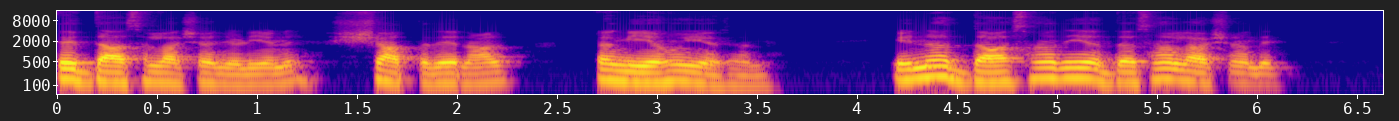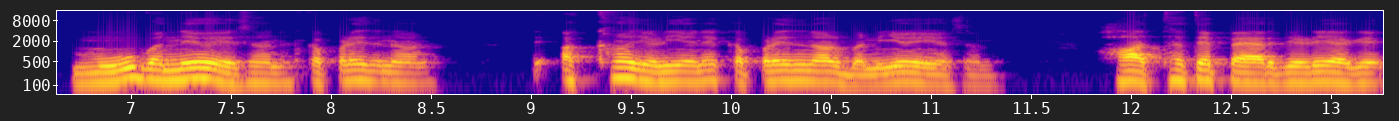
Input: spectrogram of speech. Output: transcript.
ਤੇ 10 ਲਾਸ਼ਾਂ ਜਿਹੜੀਆਂ ਨੇ ਛੱਤ ਦੇ ਨਾਲ ਟੰਗੀਆਂ ਹੋਈਆਂ ਸਨ। ਇਹਨਾਂ 10ਾਂ ਦੀਆਂ 10 ਲਾਸ਼ਾਂ ਦੇ ਮੂੰਹ ਬੰਨੇ ਹੋਏ ਸਨ ਕੱਪੜੇ ਦੇ ਨਾਲ ਤੇ ਅੱਖਾਂ ਜਿਹੜੀਆਂ ਨੇ ਕੱਪੜੇ ਦੇ ਨਾਲ ਬੰਨੀਆਂ ਹੋਈਆਂ ਸਨ। ਹੱਥ ਤੇ ਪੈਰ ਜਿਹੜੇ ਹੈਗੇ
